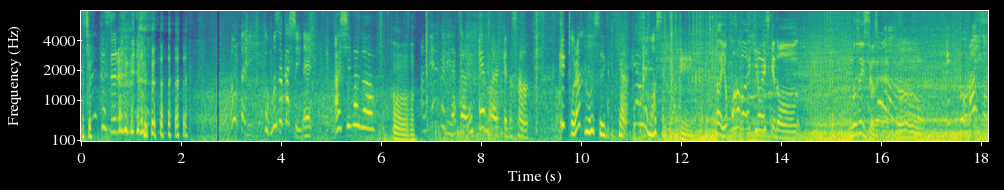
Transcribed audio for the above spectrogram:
私シャンクするんだけど。乗ったり結構難しいね。足場が。うん。雨上がりだから雨系もあるけどさ。結構ラフ薄いじゃフェアウェイも薄いうん。だから横幅広いですけどむずいっすよね。そうなんですようラインがそう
